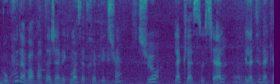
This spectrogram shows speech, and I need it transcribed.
beaucoup d'avoir partagé avec moi cette réflexion sur la classe sociale et la tzedaka.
